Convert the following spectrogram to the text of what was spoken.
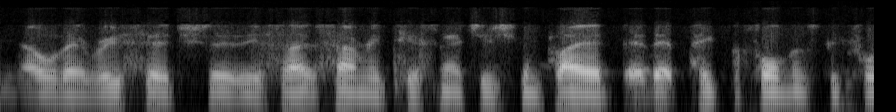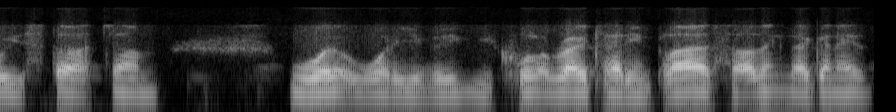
you know, all that research. There's so, so many test matches you can play at, at that peak performance before you start. Um, what what do you you call it? Rotating players. So I think they're going to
